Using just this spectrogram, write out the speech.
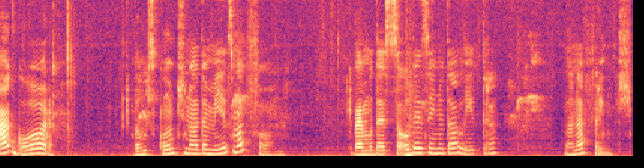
Agora, vamos continuar da mesma forma. Que vai mudar só o desenho da letra lá na frente.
